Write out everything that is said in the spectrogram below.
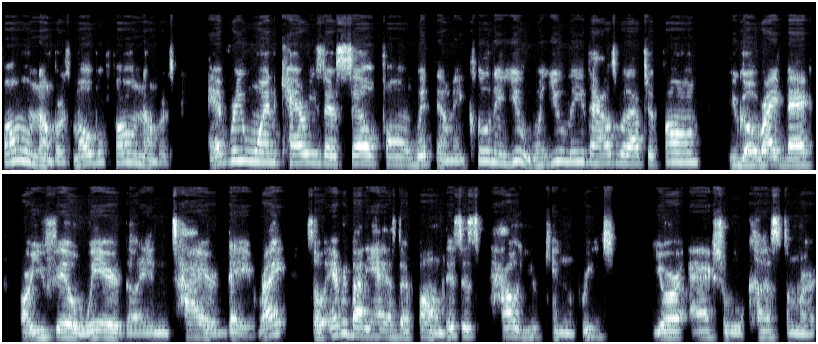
phone numbers, mobile phone numbers. Everyone carries their cell phone with them, including you. When you leave the house without your phone, you go right back or you feel weird the entire day, right? So everybody has their phone. This is how you can reach your actual customer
